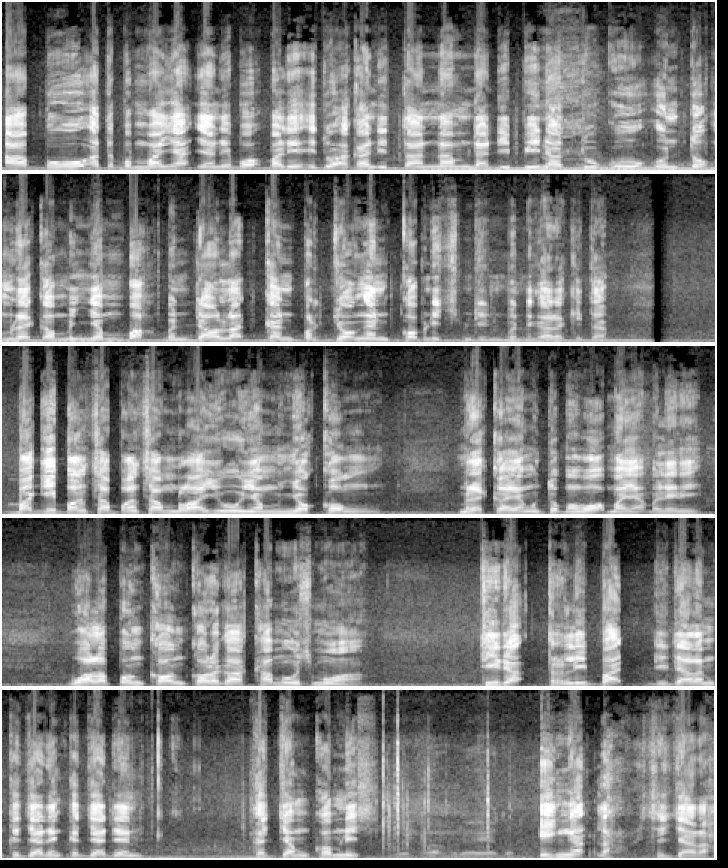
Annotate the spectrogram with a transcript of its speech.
abu ataupun mayat yang dibawa balik itu akan ditanam dan dibina tugu untuk mereka menyembah mendaulatkan perjuangan komunis di negara kita bagi bangsa-bangsa Melayu yang menyokong mereka yang untuk membawa mayat balik ni. Walaupun kawan keluarga kamu semua tidak terlibat di dalam kejadian-kejadian kejam komunis. Ingatlah sejarah.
